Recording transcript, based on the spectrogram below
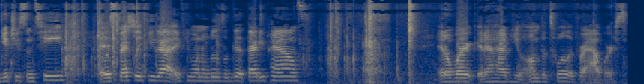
Get you some tea. Especially if you got if you want to lose a good 30 pounds. It'll work. It'll have you on the toilet for hours.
